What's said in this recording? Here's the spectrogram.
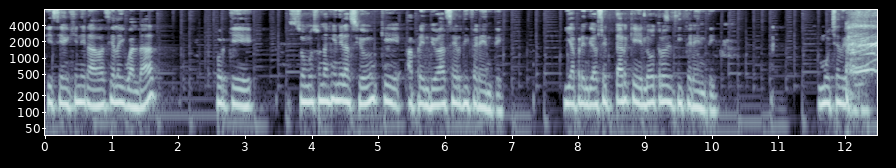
que se han generado hacia la igualdad porque somos una generación que aprendió a ser diferente y aprendió a aceptar que el otro es diferente. Muchas gracias.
